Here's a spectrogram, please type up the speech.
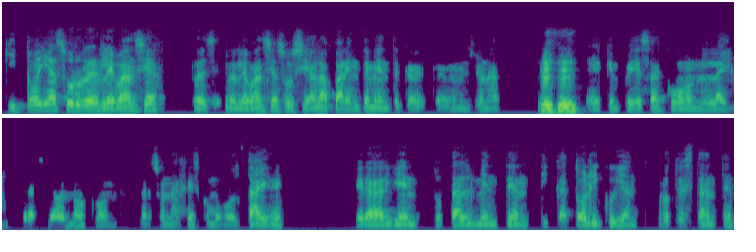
quitó ya su relevancia, relevancia social aparentemente, cabe, mencionar, eh, que empieza con la ilustración, ¿no? Con personajes como Voltaire, que era alguien totalmente anticatólico y antiprotestante,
